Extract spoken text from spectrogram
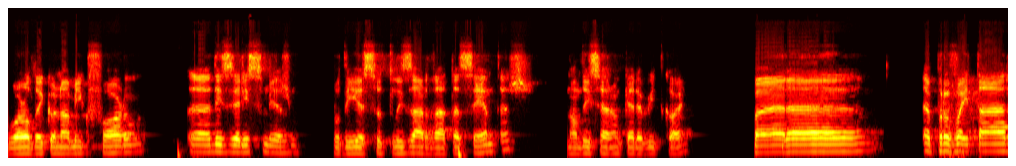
World Economic Forum a dizer isso mesmo. Podia-se utilizar data centers, não disseram que era Bitcoin, para aproveitar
